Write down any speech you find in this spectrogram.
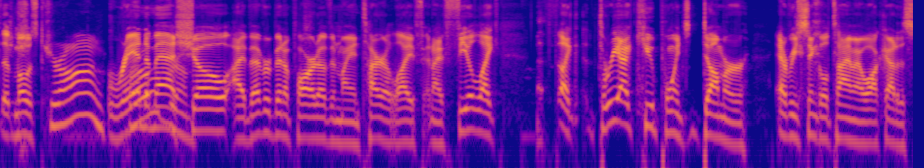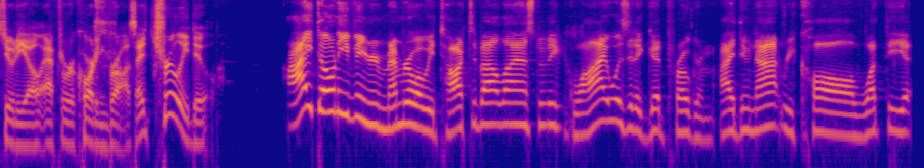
the most Strong random ass show I've ever been a part of in my entire life, and I feel like like three IQ points dumber every single time I walk out of the studio after recording bras. I truly do. I don't even remember what we talked about last week. Why was it a good program? I do not recall what the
